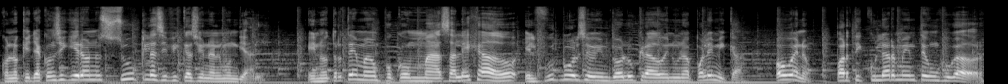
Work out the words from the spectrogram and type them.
con lo que ya consiguieron su clasificación al Mundial. En otro tema un poco más alejado, el fútbol se ve involucrado en una polémica, o bueno, particularmente un jugador,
